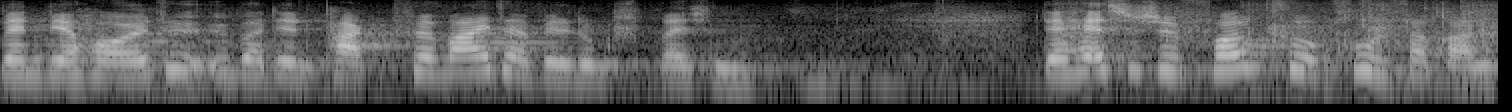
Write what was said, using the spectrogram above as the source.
wenn wir heute über den Pakt für Weiterbildung sprechen. Der Hessische Volkshochschulverband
